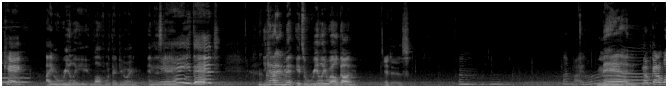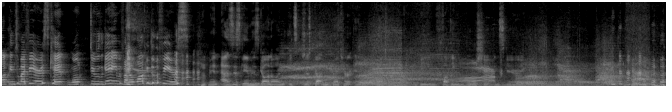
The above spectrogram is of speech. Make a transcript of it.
Okay. I really love what they're doing in this Yeah, game. he did. You gotta admit, it's really well done. It is. Mm-hmm. I'm. Man, Nope, gotta walk into my fears. Can't, won't do the game if I don't walk into the fears. man, as this game has gone on, it's just gotten better and better at being fucking bullshit and scary.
